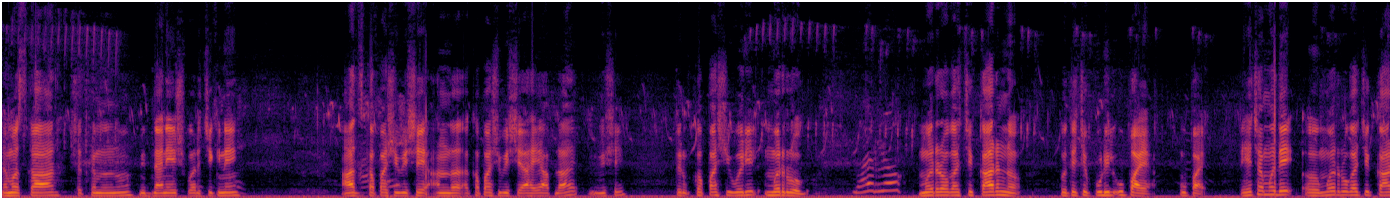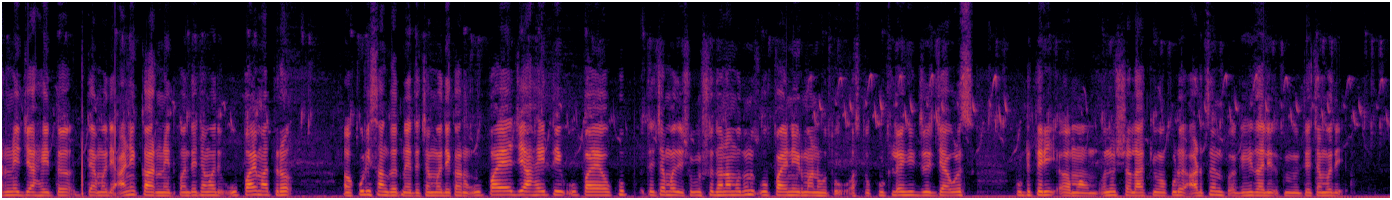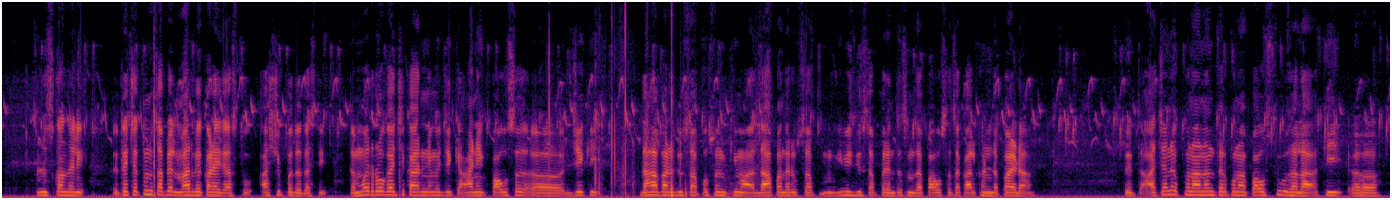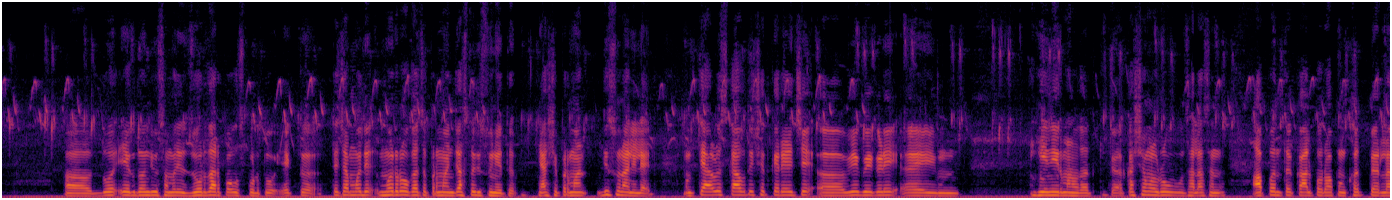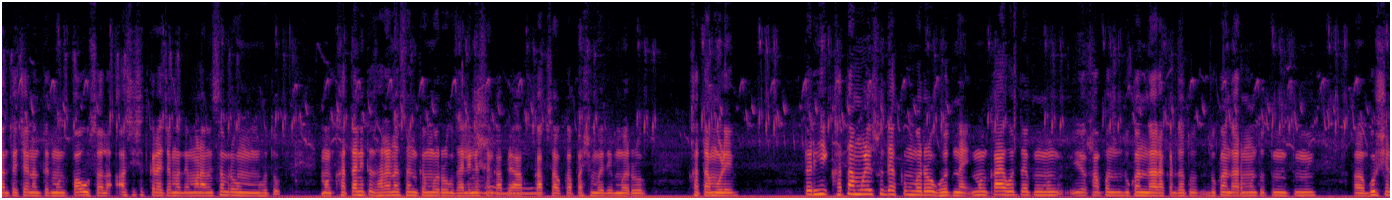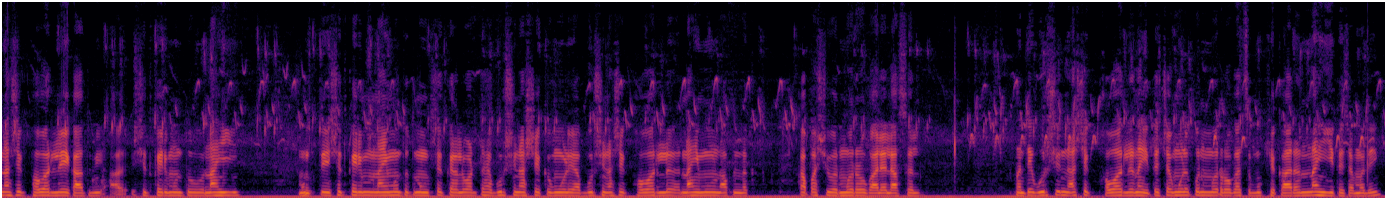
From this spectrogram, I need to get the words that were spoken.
नमस्कार शेतकरी मित्रांनो मी ज्ञानेश्वर चिकणे आज कपाशी विषय अंदा कपाशी विषय आहे आपला विषय. तर कपाशीवरील मर रोग. मर रोगाचे कारण व त्याचे पुढील उपाय उपाय. ह्याच्यामध्ये अ, मर रोगाचे कारणे जे आहेत त्यामध्ये अनेक कारणे आहेत पण त्याच्यामध्ये उपाय मात्र कुणी सांगत नाही त्याच्यामध्ये. कारण उपाय जे आहे ते उपाय खूप त्याच्यामध्ये संशोधनामधूनच उपाय निर्माण होतो. असतो. कुठलंही जे ज्यावेळेस कुठेतरी मनुष्याला किंवा कुठे अडचण हे झाली त्याच्यामध्ये नुकसान झाली तर त्याच्यातूनच आपल्याला मार्ग काढायचा असतो अशी पद्धत असते. तर मर रोगाची कारणे म्हणजे की अनेक पाऊस जे की दहा बारा दिवसापासून किंवा दहा पंधरा दिवसा वीस दिवसापर्यंत समजा पावसाचा कालखंड पडला तर अचानक पुन्हा नंतर पुन्हा पाऊस सुरू झाला की दो एक दोन दिवसामध्ये जोरदार पाऊस पडतो. एक तर त्याच्यामध्ये मर रोगाचं प्रमाण जास्त दिसून येतं हे असे प्रमाण दिसून आलेले आहेत. मग त्यावेळेस काय होतं शेतकऱ्याचे वेगवेगळे हे निर्माण होतात. की कशामुळे रोग झाला असं आपण तर काल परवा आपण खत पेरला आणि त्याच्यानंतर मग पाऊस आला असे शेतकऱ्याच्या मध्ये मनामध्ये संभ्रम होतो. मग खताने तर झाला नसेल का मर रोग? झाले नसेल का आपल्या कापसा कपाशीमध्ये मर रोग? खतामुळे? तर ही खतामुळे सुद्धा मर रोग होत नाही. मग काय होतं? मग आपण दुकानदाराकडे जातो. दुकानदार म्हणतो तुम्ही तुम्ही बुरशीनाशक फवारले का? तुम्ही शेतकरी म्हणतो नाही. मग ते शेतकरी नाही म्हणतो मग शेतकऱ्याला वाटतं ह्या बुरशीनाशकामुळे या बुरशीनाशक फवारलं नाही म्हणून आपल्याला कपाशीवर मर रोग आलेला असेल. पण ते बुरशीनाशक फवारलं नाही. त्याच्यामुळे पण मर रोगाचं मुख्य कारण नाही आहे त्याच्यामध्ये.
